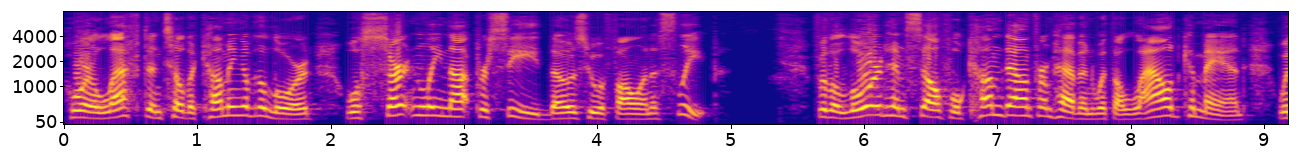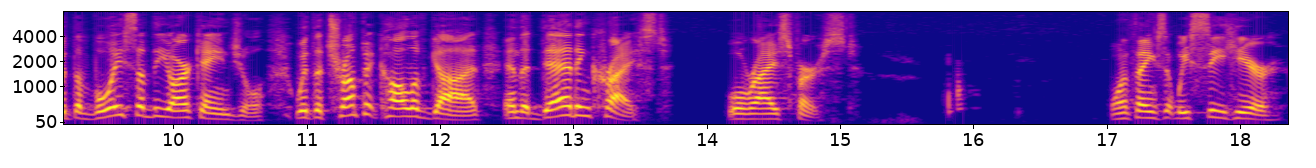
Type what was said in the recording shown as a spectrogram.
who are left until the coming of the Lord, will certainly not precede those who have fallen asleep. For the Lord himself will come down from heaven with a loud command, with the voice of the archangel, with the trumpet call of God, and the dead in Christ will rise first. One of the things that we see here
